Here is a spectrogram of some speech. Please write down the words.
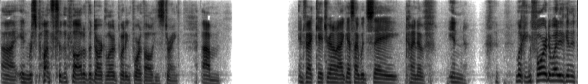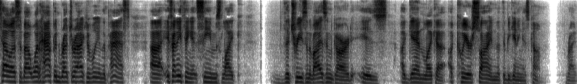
uh, in response to the thought of the Dark Lord putting forth all his strength. Um, in fact, Catriona, I guess I would say, kind of in looking forward to what he's going to tell us about what happened retroactively in the past. Uh, if anything, it seems like the treason of Isengard is again like a, a clear sign that the beginning has come, right?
